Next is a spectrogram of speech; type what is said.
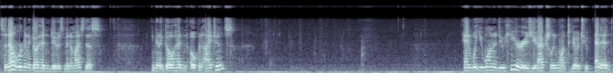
So now what we're going to go ahead and do is minimize this. I'm going to go ahead and open iTunes. And what you want to do here is you actually want to go to edit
